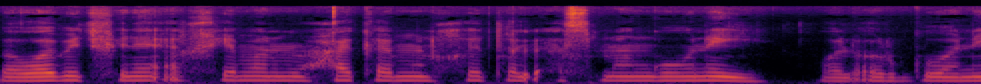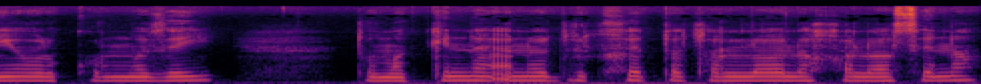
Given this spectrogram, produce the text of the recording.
بوابة فناء الخيمة المحاكاة من خيط الأسمنجوني والأرجواني والقرمزي تمكننا أن ندرك خطة الله لخلاصنا.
